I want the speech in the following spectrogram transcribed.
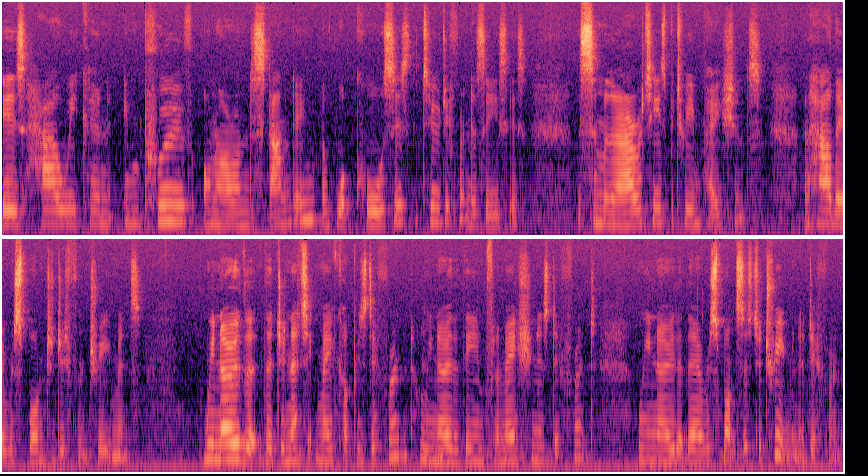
is how we can improve on our understanding of what causes the two different diseases, the similarities between patients and how they respond to different treatments. We know that the genetic makeup is different. We Mhm. know that the inflammation is different. We know that their responses to treatment are different.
